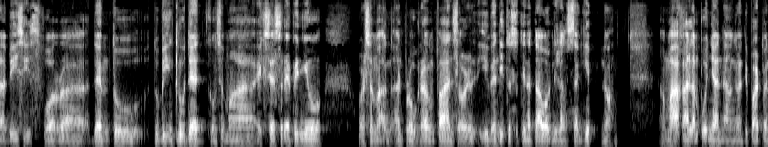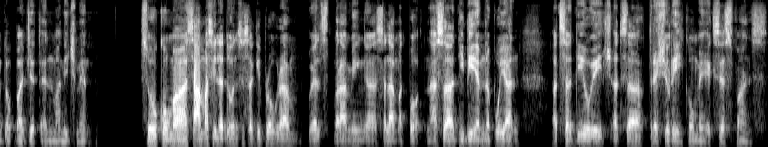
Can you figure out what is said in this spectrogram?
uh, basis for uh, them to to be included kung sa mga excess revenue or sa mga unprogrammed funds or even dito sa tinatawag nilang SAGIP, no? Ang makakaalam po niyan ang uh, Department of Budget and Management. So kung masama sila doon sa SAGIP program, well, maraming uh, salamat po. Nasa DBM na po yan at sa DOH at sa Treasury kung may excess funds.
